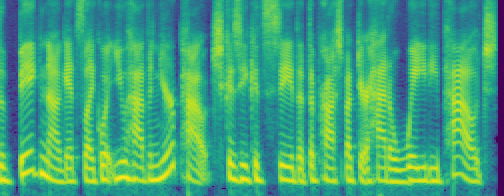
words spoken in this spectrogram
the big nuggets like what you have in your pouch because he could see that the prospector had a weighty pouch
